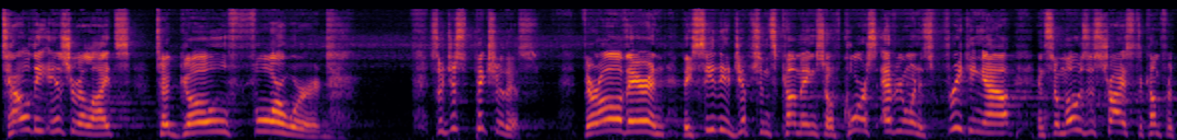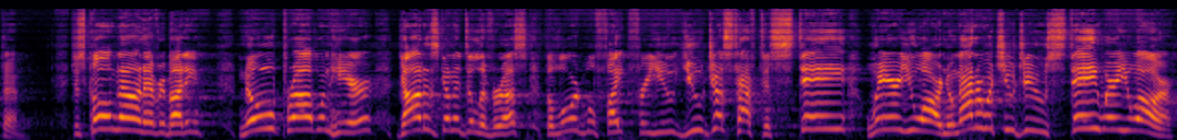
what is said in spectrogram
Tell the Israelites to go forward. So just picture this. They're all there and they see the Egyptians coming. So, of course, everyone is freaking out. And so Moses tries to comfort them. Just calm down, everybody. No problem here. God is going to deliver us. The Lord will fight for you. You just have to stay where you are. No matter what you do, stay where you are.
